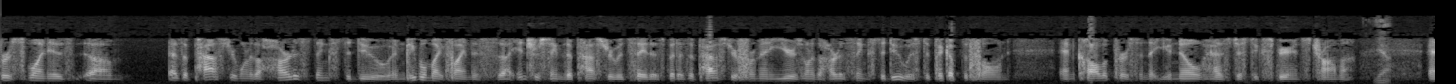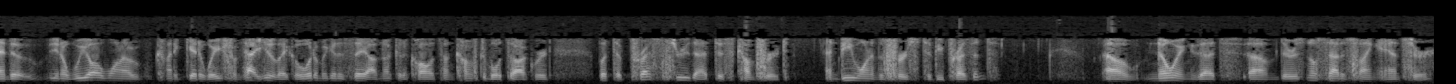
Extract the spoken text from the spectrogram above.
first one is, um, as a pastor, one of the hardest things to do, and people might find this uh, interesting that a pastor would say this, but as a pastor for many years, one of the hardest things to do is to pick up the phone and call a person that you know has just experienced trauma. yeah And uh, you know, we all want to kind of get away from that. You're like, oh, what am I going to say? I'm not going to call. It's uncomfortable. It's awkward. But to press through that discomfort and be one of the first to be present, uh, knowing that um, there is no satisfying answer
